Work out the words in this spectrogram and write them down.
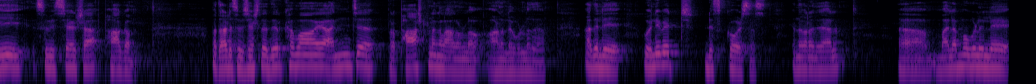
ഈ സുവിശേഷ ഭാഗം മത്താടി സുവിശേഷത്തെ ദീർഘമായ അഞ്ച് പ്രഭാഷണങ്ങളാണല്ലോ ആണല്ലോ ഉള്ളത്. അതിൽ ഒലിവെറ്റ് ഡിസ്കോഴ്സസ് എന്ന് പറഞ്ഞാൽ മലമുകളിലെ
